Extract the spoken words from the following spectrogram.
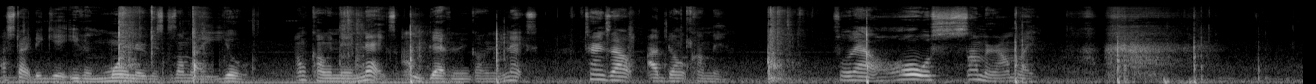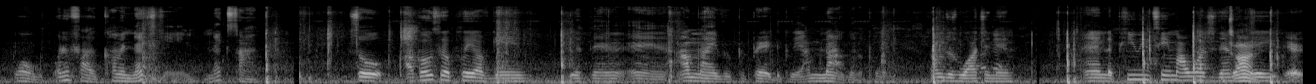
I start to get even more nervous because I'm like, yo, I'm coming in next. I'm definitely coming in next. Turns out I don't come in. So that whole summer, I'm like, whoa, what if I come in next game, next time? So I go to a playoff game with them, and I'm not even prepared to play. I'm not gonna play. I'm just watching them. And the Pee Wee team, I watched them play. They're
